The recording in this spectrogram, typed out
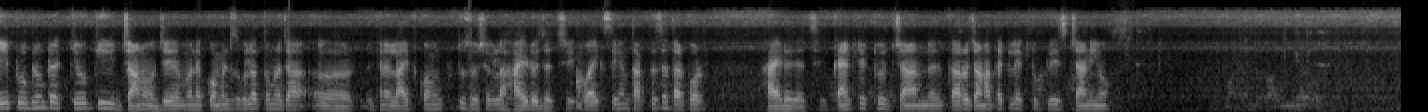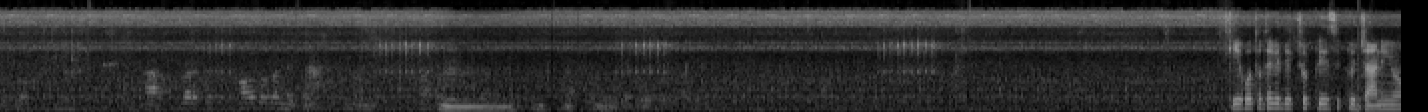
এই প্রবলেমটা কেউ কি জানো? যে মানে কমেন্টসগুলো তোমরা যা এখানে লাইভ কমেন্ট করতেছো, সেগুলো হাইড হয়ে যাচ্ছে। কয়েক সেকেন্ড থাকতেছে, তারপর হাইড হয়ে যাচ্ছে। কাইন্ডলি একটু জান, কারও জানা থাকলে একটু প্লিজ জানিও। কে কোথা থেকে দেখছ প্লিজ একটু জানিও।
